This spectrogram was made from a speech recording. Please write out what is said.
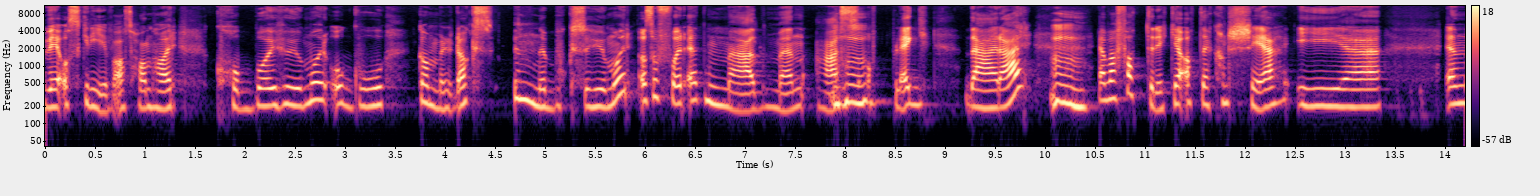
ved å skrive at han har cowboyhumor og god gammeldags underbuksehumor. Altså for et Mad Men-ass-opplegg det her er. Jeg bare fatter ikke at det kan skje i uh, en,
